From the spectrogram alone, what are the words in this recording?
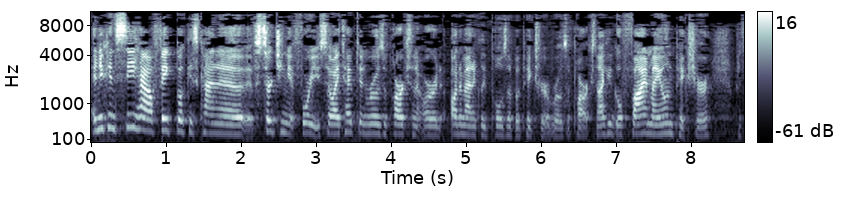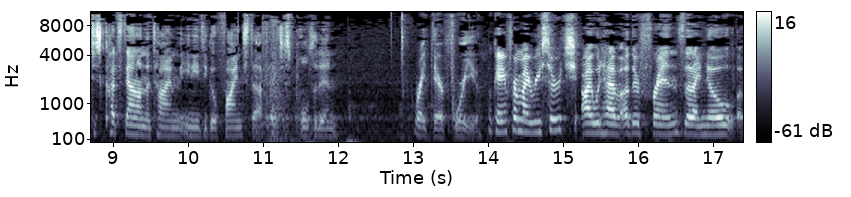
And you can see how Fakebook is kind of searching it for you. So I typed in Rosa Parks and it automatically pulls up a picture of Rosa Parks. Now I could go find my own picture, but it just cuts down on the time that you need to go find stuff. And it just pulls it in right there for you. Okay, from my research, I would have other friends that I know uh,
